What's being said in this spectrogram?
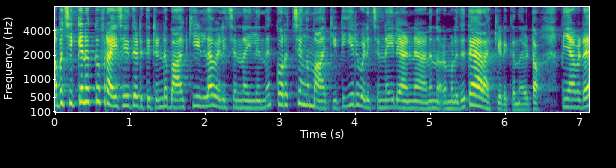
അപ്പോൾ ചിക്കനൊക്കെ ഫ്രൈ ചെയ്തെടുത്തിട്ടുണ്ട്. ബാക്കിയുള്ള വെളിച്ചെണ്ണയിൽ നിന്ന് കുറച്ചങ്ങ് മാറ്റിയിട്ട് ഈ ഒരു വെളിച്ചെണ്ണയിലാണ് നമ്മളിത് തയ്യാറാക്കിയെടുക്കുന്നത് കേട്ടോ. അപ്പോൾ ഞാൻ ഇവിടെ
